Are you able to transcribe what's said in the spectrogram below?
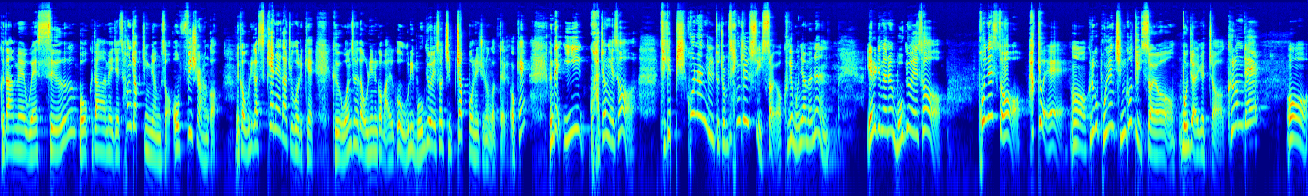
그 다음에 웨스, 뭐 그 다음에 이제 성적 증명서, 오피셜한 거. 그러니까 우리가 스캔해 가지고 이렇게 그 원서에다 올리는 거 말고 우리 모교에서 직접 보내주는 것들, 오케이? 근데 이 과정에서 되게 피곤한 일도 좀 생길 수 있어요. 그게 뭐냐면은 예를 들면은 모교에서 보냈어 학교에 어 그리고 보낸 증거도 있어요 뭔지 알겠죠 그런데 어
